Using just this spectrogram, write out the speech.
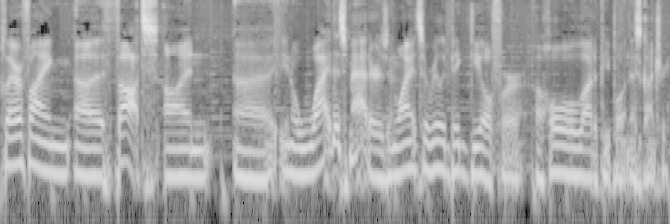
clarifying uh, thoughts on uh, you know why this matters and why it's a really big deal for a whole lot of people in this country.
